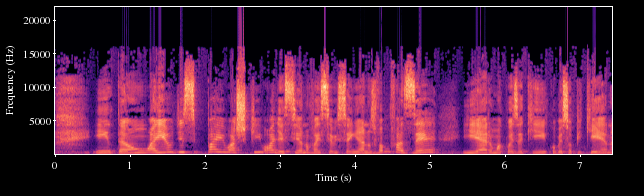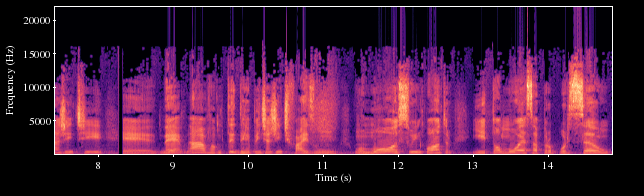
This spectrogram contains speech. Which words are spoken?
então, aí eu disse, pai, eu acho que, olha, esse ano vai ser os 100 anos, vamos fazer. E era uma coisa que começou pequena, a gente, é, né? Ah, vamos ter, de repente a gente faz um, um almoço, um encontro, e tomou essa proporção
